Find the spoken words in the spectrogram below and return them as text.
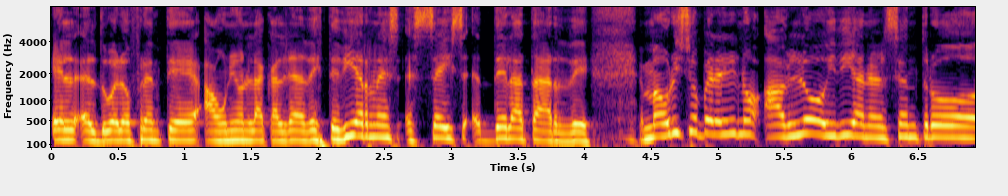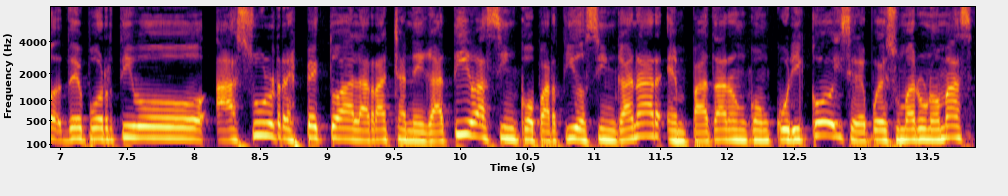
el, el duelo frente a Unión La Calera de este viernes, 6 de la tarde. Mauricio Peregrino habló hoy día en el Centro Deportivo Azul respecto a la racha negativa, cinco partidos sin ganar, empataron con Curicó y se le puede sumar uno más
